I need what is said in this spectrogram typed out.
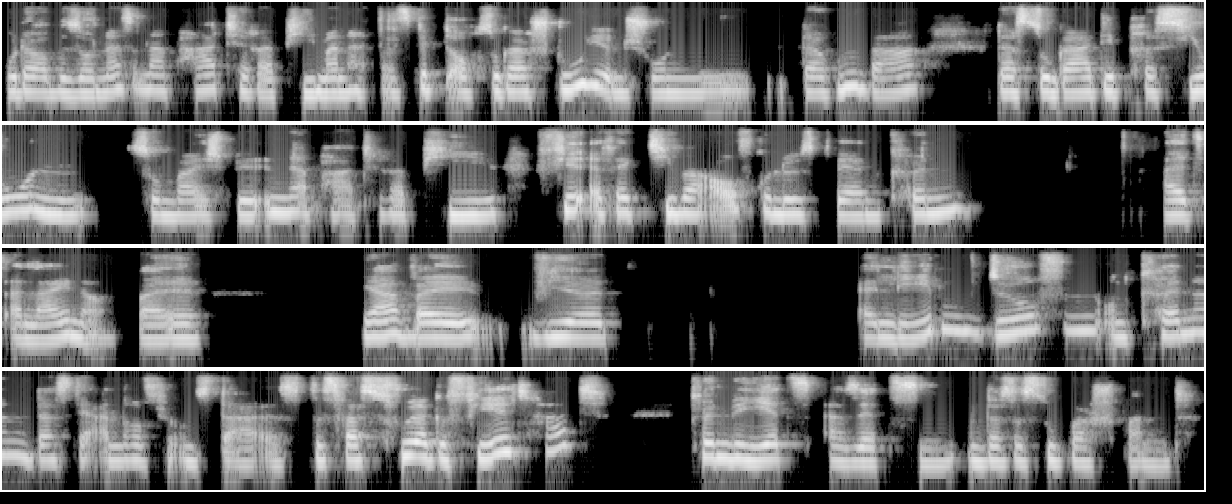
oder besonders in der Paartherapie. Man hat, es gibt auch sogar Studien schon darüber, dass sogar Depressionen zum Beispiel in der Paartherapie viel effektiver aufgelöst werden können als alleine, weil ja, weil wir erleben dürfen und können, dass der andere für uns da ist. Das, was früher gefehlt hat, können wir jetzt ersetzen. Und das ist super spannend.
